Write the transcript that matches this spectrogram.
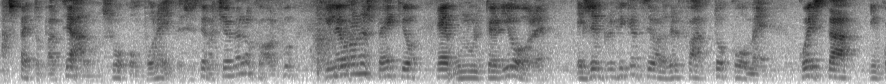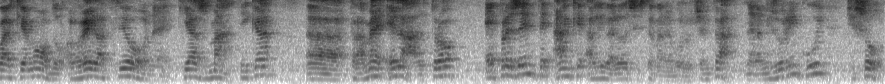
aspetto parziale, un suo componente, sistema cervello-corpo, il neurone specchio è un'ulteriore esemplificazione del fatto come questa in qualche modo relazione chiasmatica eh, tra me e l'altro è presente anche a livello del sistema nervoso centrale, nella misura in cui ci sono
